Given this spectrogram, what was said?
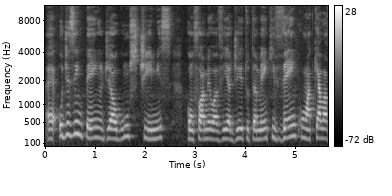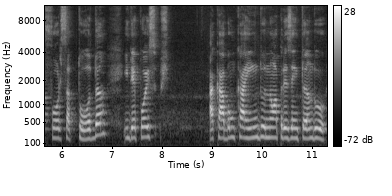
É, o desempenho de alguns times conforme eu havia dito também, que vem com aquela força toda e depois acabam caindo, não apresentando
